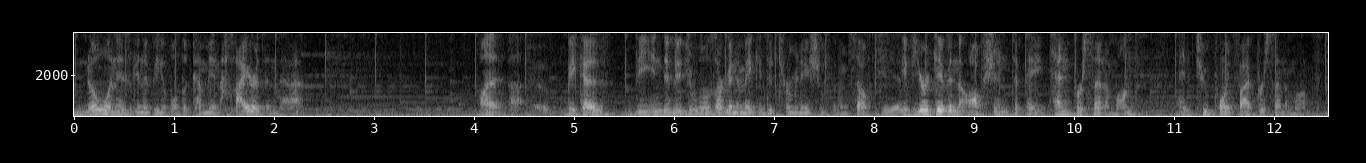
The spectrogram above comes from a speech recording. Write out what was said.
no one is going to be able to come in higher than that uh, because the individuals are going to make a determination for themselves. Yeah. If you're given the option to pay 10% a month and 2.5% a month,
